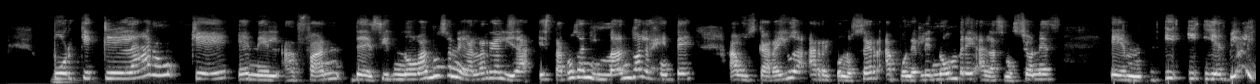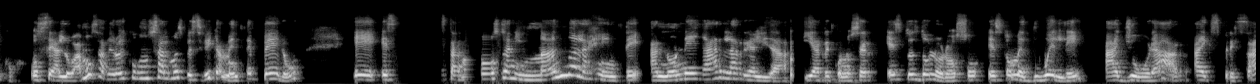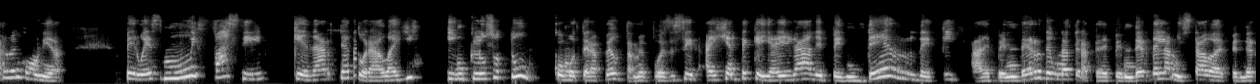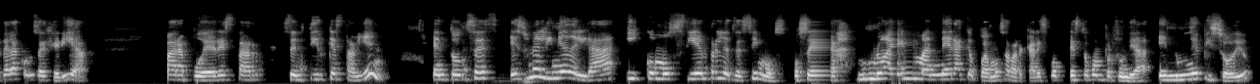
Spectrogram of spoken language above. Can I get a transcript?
porque claro que en el afán de decir no vamos a negar la realidad, estamos animando a la gente a buscar ayuda, a reconocer, a ponerle nombre a las emociones. Em, y, es bíblico, o sea, lo vamos a ver hoy con un salmo específicamente, pero eh, estamos animando a la gente a no negar la realidad y a reconocer esto es doloroso, esto me duele, a llorar, a expresarlo en comunidad, pero es muy fácil quedarte atorado allí incluso tú como terapeuta me puedes decir, hay gente que ya llega a depender de ti, a depender de una terapia, a depender de la amistad, a depender de la consejería para poder estar, sentir que está bien. Entonces, es una línea delgada y como siempre les decimos, o sea, no hay manera que podamos abarcar esto, con profundidad en un episodio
